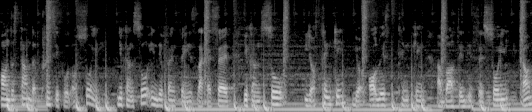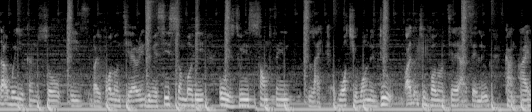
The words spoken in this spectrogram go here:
understand the principle of sowing. You can sow in different things. Like I said, you can sow you're thinking, you're always thinking about it. It's a sowing. Another way you can sow is by volunteering. You may see somebody who is doing something like what you want to do. Why don't you volunteer and say, look, can I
